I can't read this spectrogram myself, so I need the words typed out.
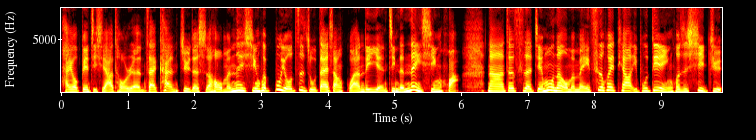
还有编辑其他同仁在看剧的时候，我们内心会不由自主戴上管理眼镜的内心话。那这次的节目呢，我们每一次会挑一部电影或是戏剧，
